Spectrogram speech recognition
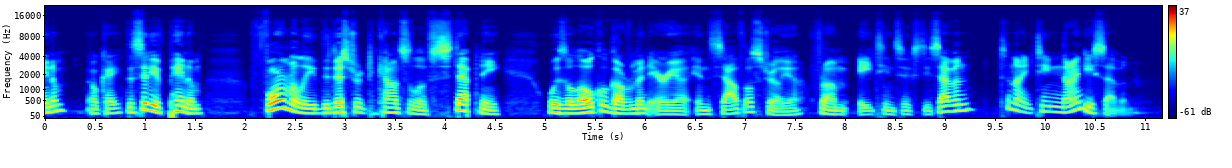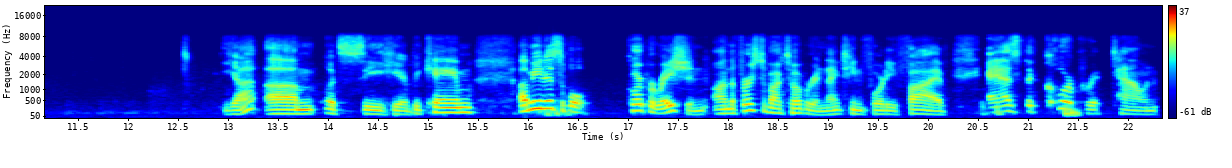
Payneham. Okay, the city of Payneham, formerly the district council of Stepney, was a local government area in South Australia from 1867 to 1997. Yeah. Um, let's see here. Became a municipal corporation on the 1st of October in 1945 as the corporate town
